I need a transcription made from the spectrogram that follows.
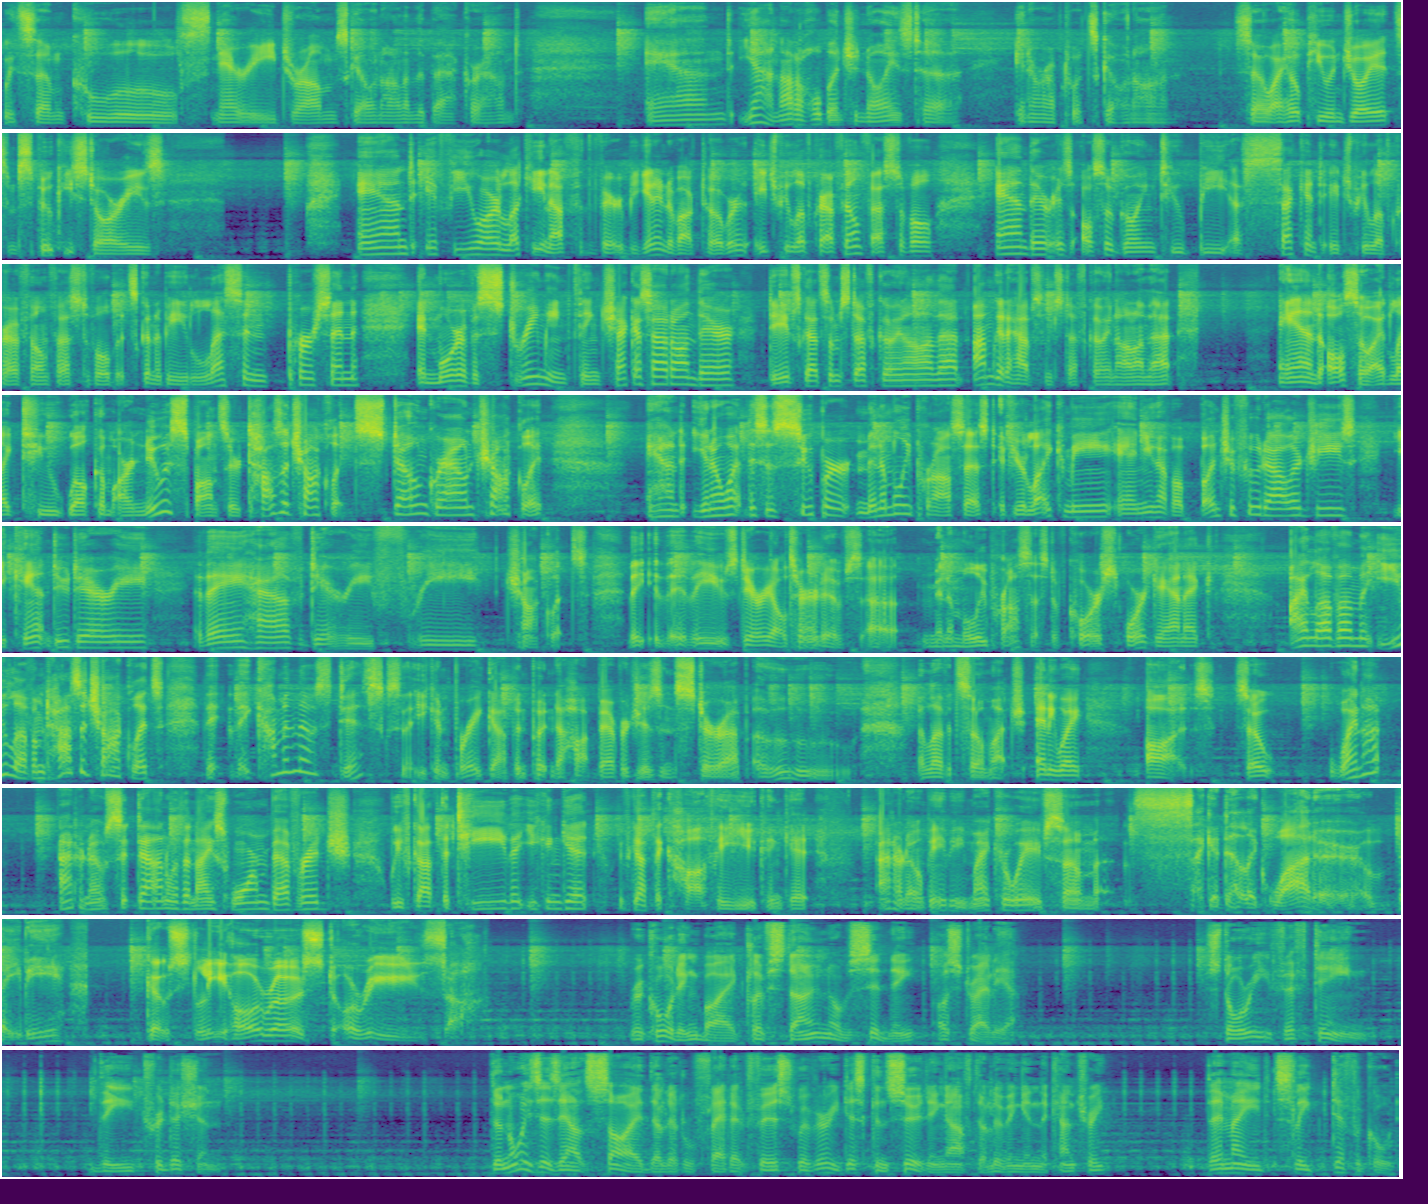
with some cool, snary drums going on in the background. And yeah, not a whole bunch of noise to interrupt what's going on. So I hope you enjoy it. Some spooky stories. And if you are lucky enough at the very beginning of October, HP Lovecraft Film Festival, and there is also going to be a second HP Lovecraft Film Festival that's going to be less in person and more of a streaming thing. Check us out on there. Dave's got some stuff going on on that. I'm going to have some stuff going on on that. And also, I'd like to welcome our newest sponsor, Taza Chocolate, Stone Ground Chocolate. And you know what? This is super minimally processed. If you're like me and you have a bunch of food allergies, you can't do dairy, they have dairy free chocolates. They, they, they, use dairy alternatives, uh, minimally processed, of course, organic. I love them. You love them. Taza chocolates. They, they come in those discs that you can break up and put into hot beverages and stir up. Oh, I love it so much. Anyway, Oz. So why not I don't know, sit down with a nice warm beverage. We've got the tea that you can get, we've got the coffee you can get. I don't know, maybe microwave some psychedelic water, baby. Ghostly horror stories. Recording by Cliff Stone of Sydney, Australia. Story 15 The Tradition. The noises outside the little flat at first were very disconcerting after living in the country. They made sleep difficult.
